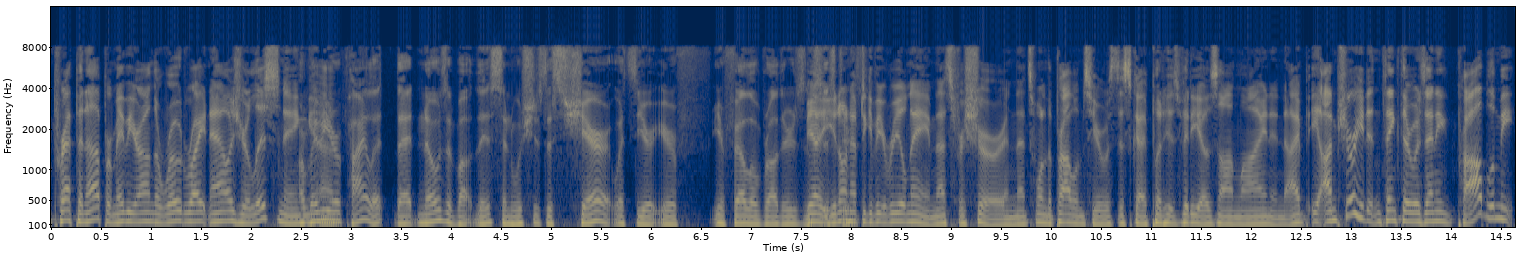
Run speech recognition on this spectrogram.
prepping up, or maybe you're on the road right now as you're listening. Or maybe uh, you're a pilot that knows about this and wishes to share it with your, your your fellow brothers yeah sisters. you don't have to give your real name that's for sure and that's one of the problems here was this guy put his videos online and I, i'm sure he didn't think there was any problem he,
